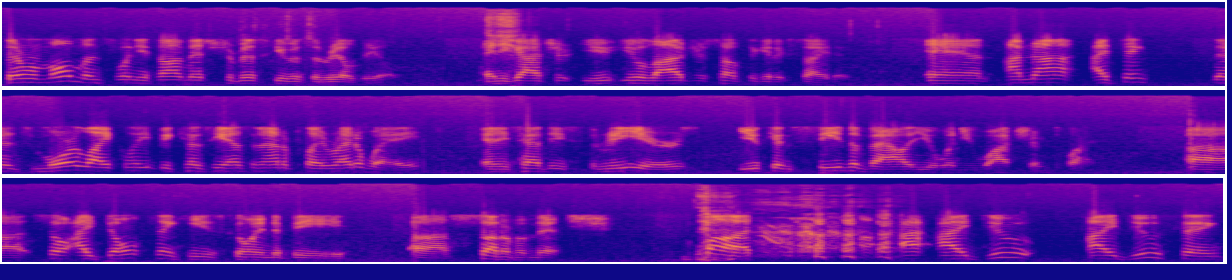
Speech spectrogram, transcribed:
there were moments when you thought Mitch Trubisky was the real deal, and you got your you, you allowed yourself to get excited. And I'm not. I think that it's more likely because he hasn't had to play right away, and he's had these three years. You can see the value when you watch him play. Uh, so I don't think he's going to be uh, son of a Mitch, but I, I do. I do think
